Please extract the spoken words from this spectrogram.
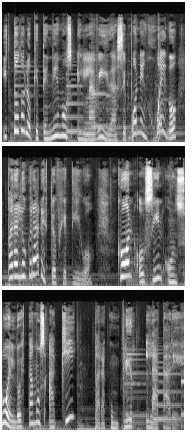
y todo lo que tenemos en la vida se pone en juego para lograr este objetivo. Con o sin un sueldo, estamos aquí para cumplir la tarea.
